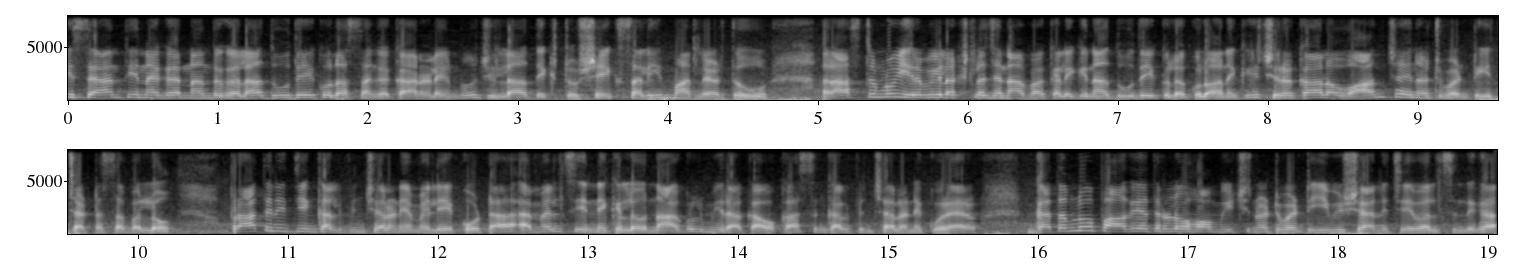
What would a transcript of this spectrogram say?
పట్టణంలోని శాంతినగర్ నందుగల దూదేకుల సంఘ కార్యాలయంలో జిల్లా అధ్యక్షుడు షేక్ సలీం మాట్లాడుతూ రాష్ట్రంలో ఇరవై లక్షల జనాభా కలిగిన దూదేకుల కులానికి చిరకాల వాంఛ అయినటువంటి చట్టసభల్లో ప్రాతినిధ్యం కల్పించాలని ఎమ్మెల్యే కోట ఎమ్మెల్సీ ఎన్నికల్లో నాగుల్ మీరాకు అవకాశం కల్పించాలని కోరారు. గతంలో పాదయాత్రలో హామీ ఇచ్చినటువంటి ఈ విషయాన్ని చేయవలసిందిగా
